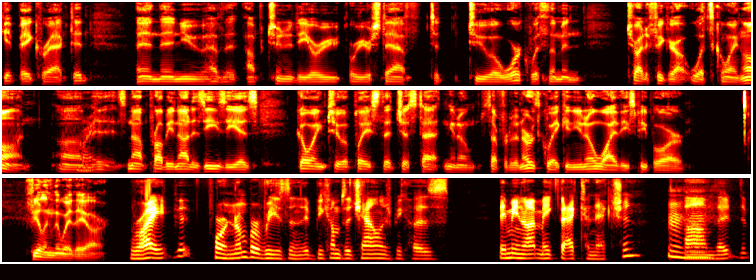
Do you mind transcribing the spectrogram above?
get Baker acted, and then you have the opportunity or or your staff to to uh, work with them and try to figure out what's going on. Um, Right. It's not probably not as easy as going to a place that just had, you know suffered an earthquake and you know why these people are feeling the way they are. Right. For a number of reasons, it becomes a challenge because they may not make that connection. Um, the,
